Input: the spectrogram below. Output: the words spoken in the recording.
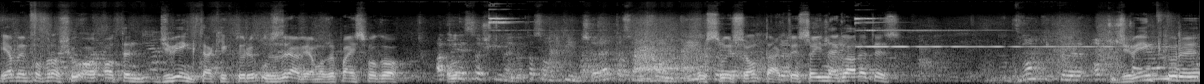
ja bym poprosił o, o ten dźwięk taki, który uzdrawia. Może Państwo go A to jest coś innego. To są pincze, to są dzwonki. usłyszą. które- Tak, które to jest co innego, ale to jest Dzwonki, które oczyszczają dźwięk, który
